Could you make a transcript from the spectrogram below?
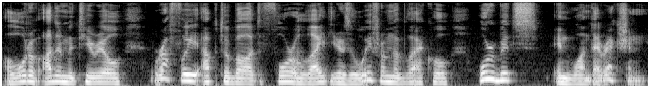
a lot of other material, roughly up to about 4 light years away from the black hole, orbits in one direction.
